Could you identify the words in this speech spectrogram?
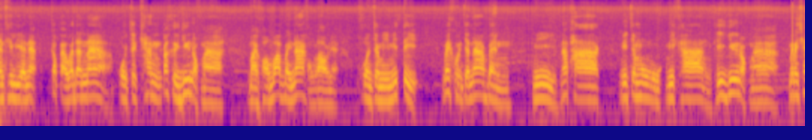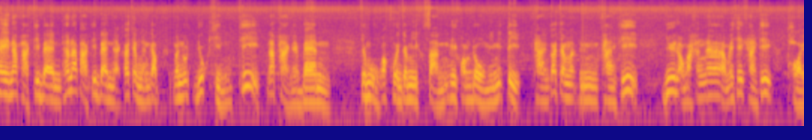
anterior เนี่ยก็แปลว่าด้านหน้า projection ก็คือยื่นออกมา หมายความว่าใบหน้าของเราเนี่ยควรจะมีมิติ ไม่ควรจะหน้าแบนมีหน้าผากมีจมูก มีคางที่ยื่นออกมา ไม่ใช่หน้าผากที่แบน ถ้าหน้าผากที่แบนเนี่ยก็จะเหมือนกับมนุษย์ยุคหินที่หน้าผากเนี่ยแบน จมูกก็ควรจะมีสัน มีความโด่ง มีมิติ คางก็จะเป็นคางที่ยื่นออกมาข้างหน้า ไม่ใช่คางที่ถอย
